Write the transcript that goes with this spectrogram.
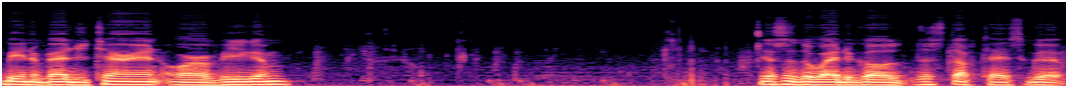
being a vegetarian or a vegan, this is the way to go. This stuff tastes good.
